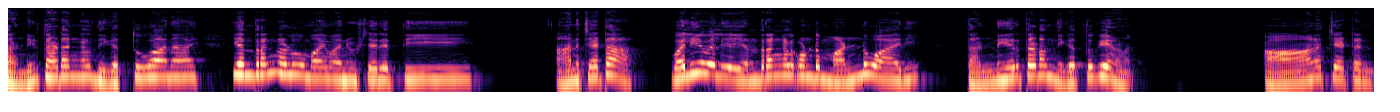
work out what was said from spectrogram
തണ്ണീർ തടങ്ങൾ നികത്തുവാനായി യന്ത്രങ്ങളുമായി മനുഷ്യരെത്തി. ആനച്ചേട്ടാ വലിയ വലിയ യന്ത്രങ്ങൾ കൊണ്ട് മണ്ണ് വാരി തണ്ണീർത്തടം നികത്തുകയാണ്. ആനച്ചേട്ടൻ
